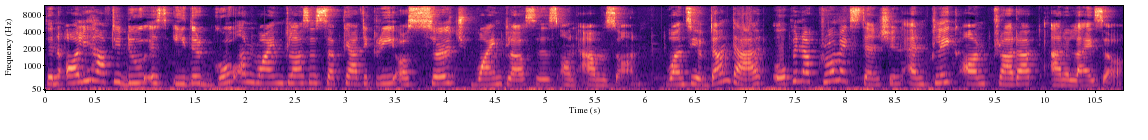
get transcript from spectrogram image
then all you have to do is either go on wine glasses subcategory or search wine glasses on Amazon. Once you have done that, open a Chrome extension and click on Product Analyzer.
